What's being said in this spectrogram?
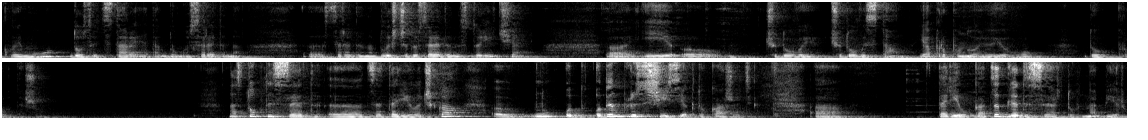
клеймо, досить старе, я так думаю, середина, е, середина ближче до середини сторіччя. Е, І е, чудовий, чудовий стан. Я пропоную його до продажу. Наступний сет це тарілочка, ну, од- один плюс 6, як то кажуть. Тарілка це для десерту набір,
